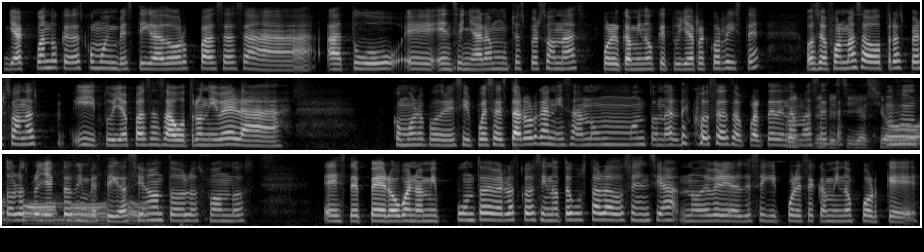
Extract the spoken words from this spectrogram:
ya cuando quedas como investigador pasas a, a tú eh, enseñar a muchas personas por el camino que tú ya recorriste. O sea, formas a otras personas y tú ya pasas a otro nivel, a, ¿cómo le podría decir? Pues a estar organizando un montonal de cosas aparte de nada más todos los proyectos de investigación, todos los fondos. Este, pero bueno, a mi punto de ver las cosas, si no te gusta la docencia, no deberías de seguir por ese camino porque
